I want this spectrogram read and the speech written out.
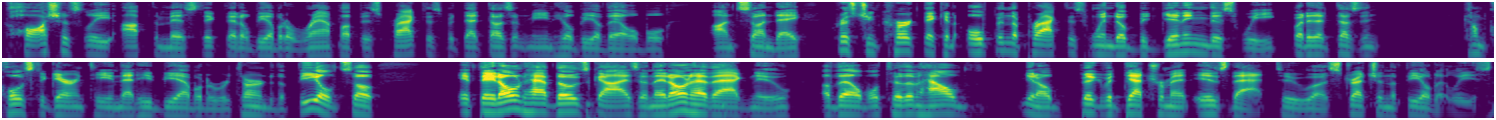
cautiously optimistic that he'll be able to ramp up his practice, but that doesn't mean he'll be available on Sunday. Christian Kirk, they can open the practice window beginning this week, but it doesn't come close to guaranteeing that he'd be able to return to the field. So if they don't have those guys and they don't have Agnew available to them, how you know big of a detriment is that to uh, stretch in the field at least?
